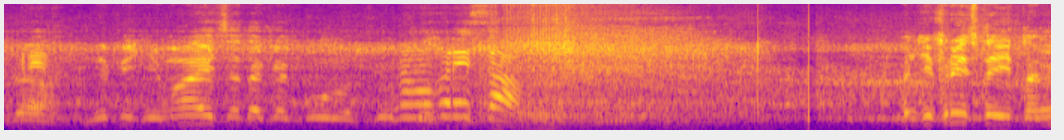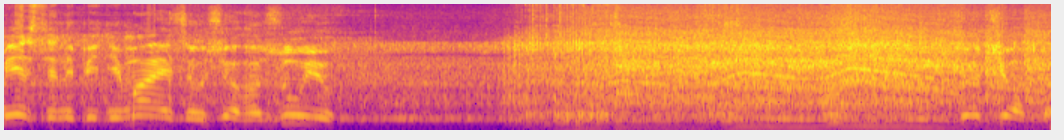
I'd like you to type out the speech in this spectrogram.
відкрив? Да, не піднімається так, як було. Ну говори сам. Антифриз стоїть на місці, не піднімається, все газую. Все чітко,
